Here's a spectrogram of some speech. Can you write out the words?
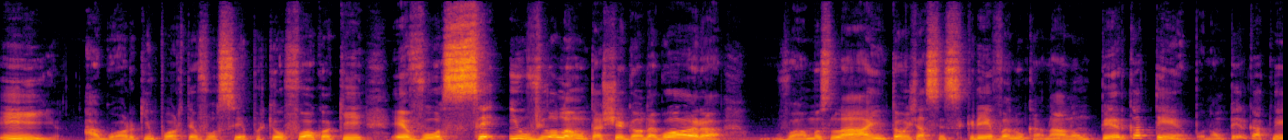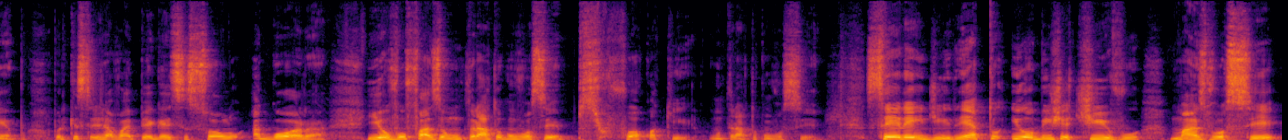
E agora o que importa é você, porque o foco aqui é você e o violão. Tá chegando agora Vamos lá, então já se inscreva no canal, não perca tempo, não perca tempo, porque você já vai pegar esse solo agora. E eu vou fazer um trato com você. Psiu, foco aqui, um trato com você. Serei direto e objetivo, mas você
